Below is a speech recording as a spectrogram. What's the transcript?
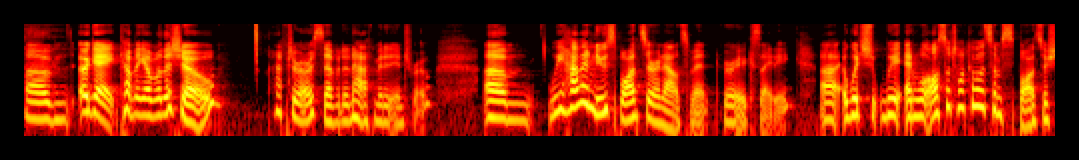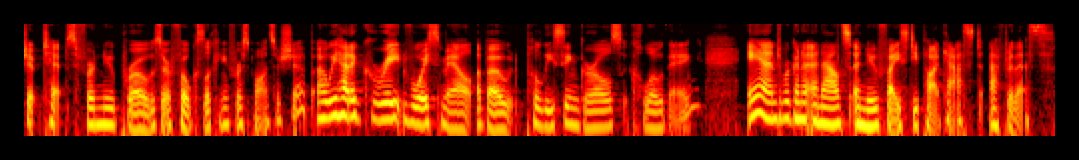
um, okay, coming up on the show after our seven and a half minute intro. Um, we have a new sponsor announcement, very exciting. Uh, which we and we'll also talk about some sponsorship tips for new pros or folks looking for sponsorship. Uh, we had a great voicemail about policing girls' clothing, and we're going to announce a new feisty podcast after this.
